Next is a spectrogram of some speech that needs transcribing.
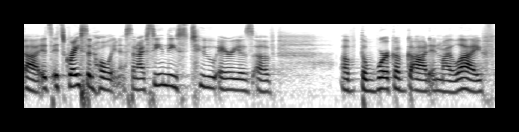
uh, it's, it's grace and holiness, and I've seen these two areas of, of the work of God in my life,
